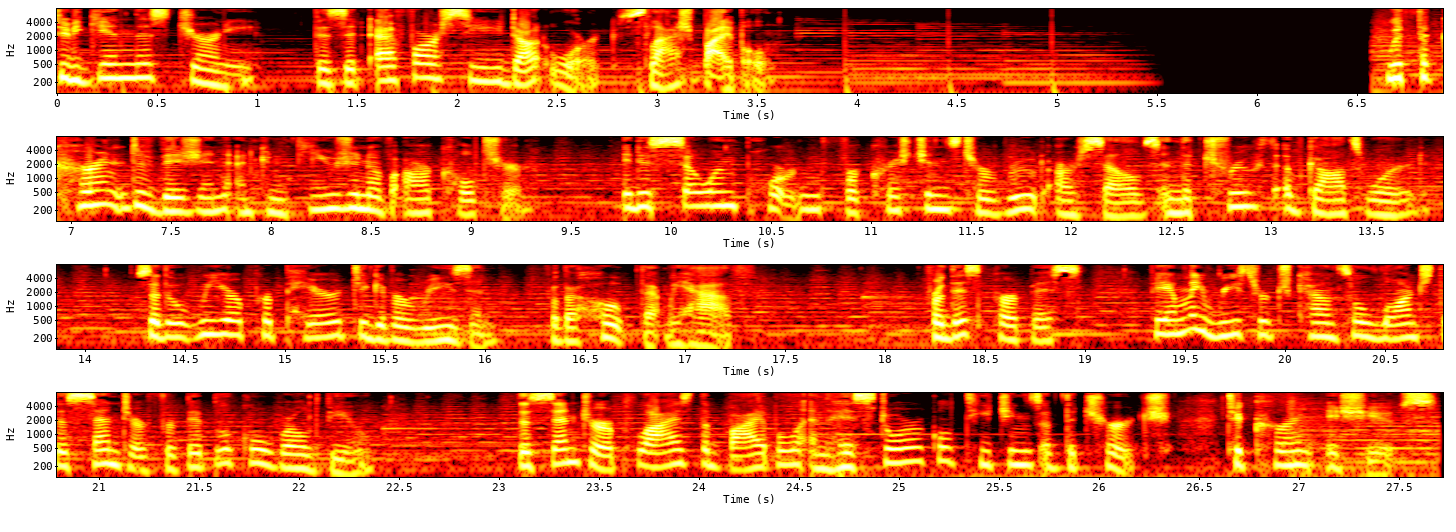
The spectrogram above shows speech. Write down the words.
To begin this journey, visit frc.org/bible. With the current division and confusion of our culture, it is so important for Christians to root ourselves in the truth of God's Word so that we are prepared to give a reason for the hope that we have. For this purpose, Family Research Council launched the Center for Biblical Worldview. The center applies the Bible and the historical teachings of the Church to current issues.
